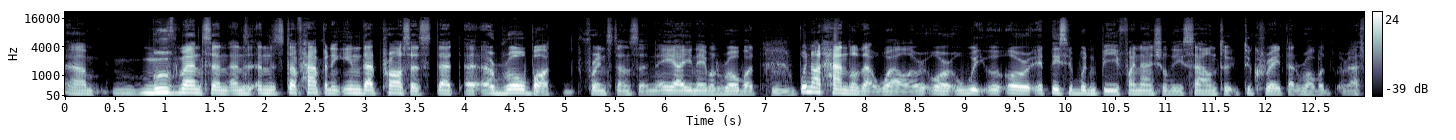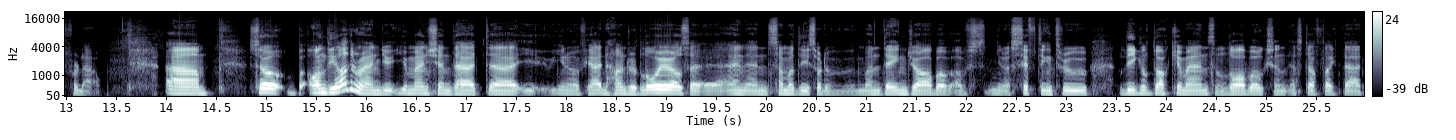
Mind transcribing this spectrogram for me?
um, movements and, and, and stuff happening in that process that a, a robot, for instance, an AI-enabled robot, mm. would not handle that well, or or we, or at least it wouldn't be financially sound to, to create that robot as for now. Um, so on the other end, you, you mentioned that uh, you, you, know if you had 100 lawyers uh, and and some of the sort of mundane job of, of you know sifting through legal documents and law books and, and stuff like that,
